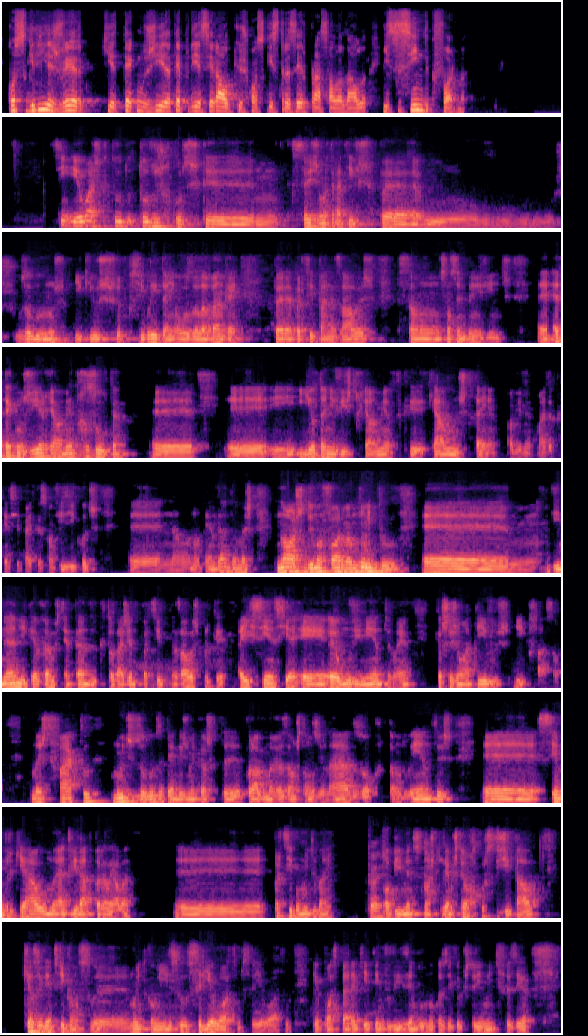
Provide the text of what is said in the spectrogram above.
Conseguirias ver que a tecnologia até podia ser algo que os conseguisse trazer para a sala de aula e se sim, de que forma? Sim, eu acho que tudo, todos os recursos que, que sejam atrativos para os, os, alunos e que os possibilitem ou os alavanquem para participar nas aulas são, são sempre bem-vindos. A tecnologia realmente resulta eh, eh, e eu tenho visto realmente que, que há alunos que têm, obviamente mais a pequena competência para a educação física, outros eh, não, não têm tanta, mas nós, de uma forma muito eh, dinâmica, vamos tentando que toda a gente participe nas aulas, porque a essência é, é o movimento, não é? Que eles sejam ativos e que façam mas de facto muitos dos alunos, até mesmo aqueles que por alguma razão estão lesionados ou porque estão doentes, eh, sempre que há uma atividade paralela, eh, participam muito bem. Pois. Obviamente, se nós pudermos ter um recurso digital que eles identificam-se uh, muito com isso, seria ótimo, seria ótimo. Eu posso dar aqui a título de exemplo uma coisa que eu gostaria muito de fazer,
